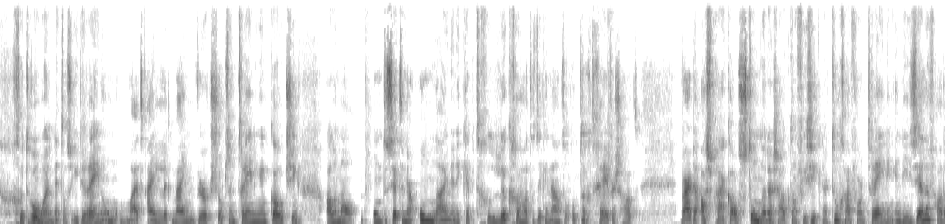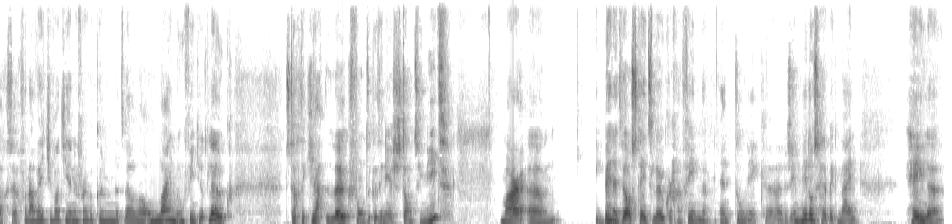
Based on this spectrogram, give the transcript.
gedwongen, net als iedereen, om, uiteindelijk mijn workshops en training en coaching allemaal om te zetten naar online. En ik heb het geluk gehad dat ik een aantal opdrachtgevers had waar de afspraken al stonden. Daar zou ik dan fysiek naartoe gaan voor een training. En die zelf hadden gezegd van nou weet je wat Jennifer, we kunnen het wel uh, online doen. Vind je het leuk? Dus dacht ik ja, leuk vond ik het in eerste instantie niet. Maar um, ik ben het wel steeds leuker gaan vinden. En toen ik, uh, dus inmiddels heb ik mijn hele,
